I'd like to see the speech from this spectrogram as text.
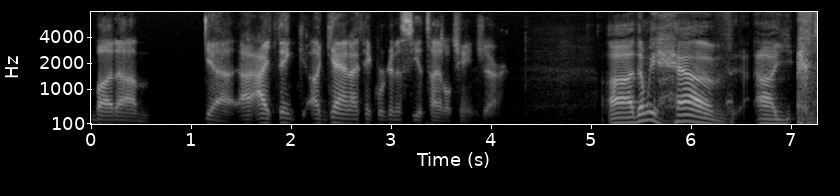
But um, yeah, I, I think again, I think we're going to see a title change there. Uh, then we have uh,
